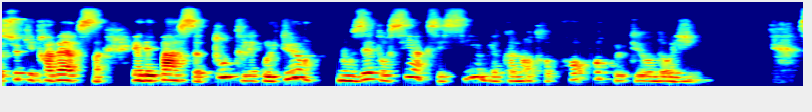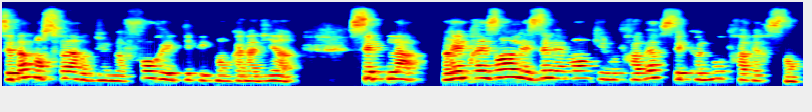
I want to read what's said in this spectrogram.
ce qui traverse et dépasse toutes les cultures nous est aussi accessible que notre propre culture d'origine. Cette atmosphère d'une forêt typiquement canadienne, ces plats représentent les éléments qui nous traversent et que nous traversons.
